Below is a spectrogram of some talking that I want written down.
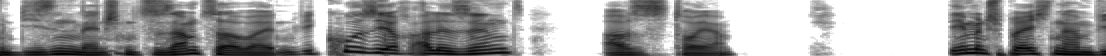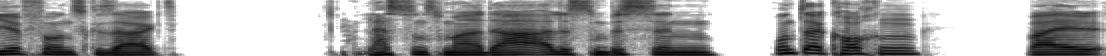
mit diesen Menschen zusammenzuarbeiten. Wie cool sie auch alle sind, aber es ist teuer. Dementsprechend haben wir für uns gesagt, lasst uns mal da alles ein bisschen runterkochen, weil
